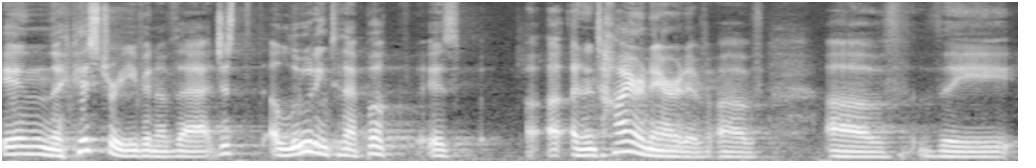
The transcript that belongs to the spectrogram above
in the history even of that, just alluding to that book is a, an entire narrative of, of the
